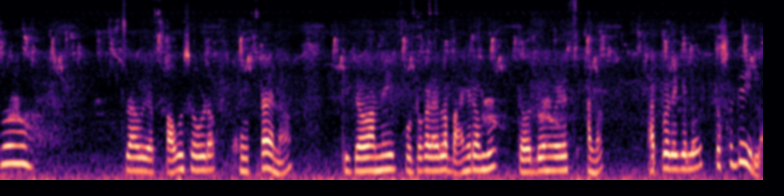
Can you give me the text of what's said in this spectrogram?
हो. जाऊया. पाऊस एवढा खोटा आहे ना की जेव्हा आम्ही फोटो काढायला बाहेर आलो तेव्हा दोन वेळेस आला. आतमध्ये गेलो तसं गेला.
